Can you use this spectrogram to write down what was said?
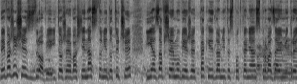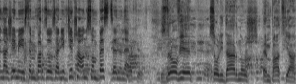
najważniejsze jest zdrowie i to, że właśnie nas to nie dotyczy i ja zawsze mówię, że takie dla mnie te spotkania sprowadzają mnie trochę na ziemię, jestem bardzo za nie wdzięczna, one są bezcenne. Zdrowie, solidarność, empatia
